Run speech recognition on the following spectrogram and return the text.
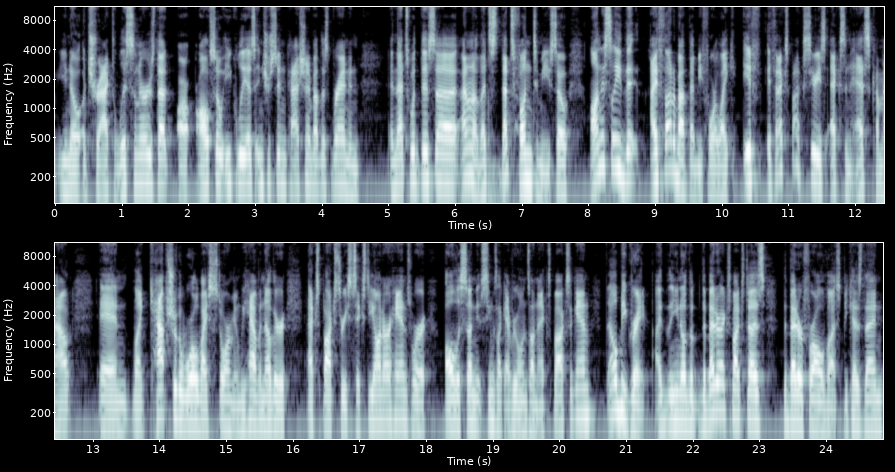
you know attract listeners that are also equally as interested and passionate about this brand and and that's what this uh I don't know that's that's fun to me. So honestly that I thought about that before like if if Xbox Series X and S come out and like capture the world by storm and we have another Xbox 360 on our hands where all of a sudden it seems like everyone's on Xbox again that'll be great. I you know the, the better Xbox does the better for all of us because then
